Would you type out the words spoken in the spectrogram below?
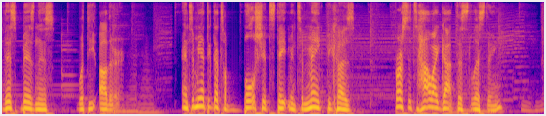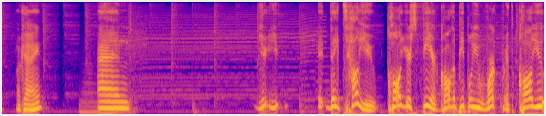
this business with the other. And to me, I think that's a bullshit statement to make because, first, it's how I got this listing, mm-hmm. okay, and you you. it- They tell you, call your sphere, call the people you work with, call you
